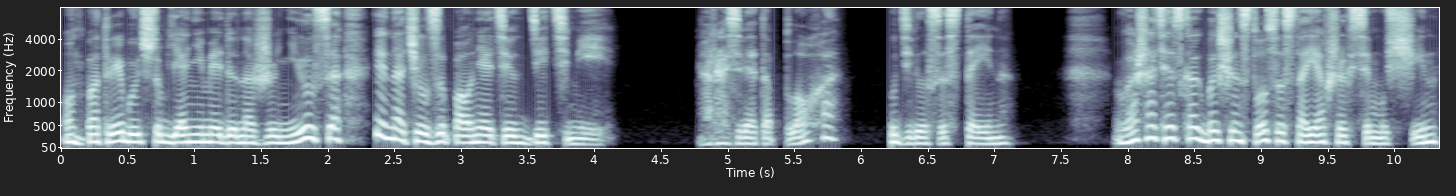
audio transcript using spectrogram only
он потребует, чтобы я немедленно женился и начал заполнять их детьми». «Разве это плохо?» — удивился Стейн. «Ваш отец, как большинство состоявшихся мужчин,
